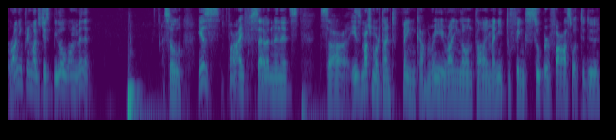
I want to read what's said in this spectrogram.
running pretty much just below one minute. So here's five, seven minutes uh it's much more time to think. I'm really running low on time. I need to think super fast what to do.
